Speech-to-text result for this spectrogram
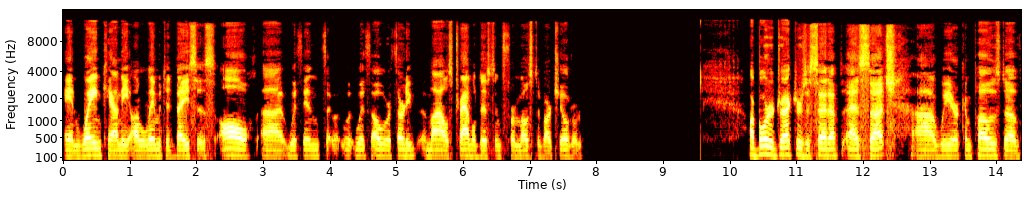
and Wayne County on a limited basis, all uh, within with over 30 miles travel distance for most of our children. Our board of directors is set up as such. Uh, we are composed of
